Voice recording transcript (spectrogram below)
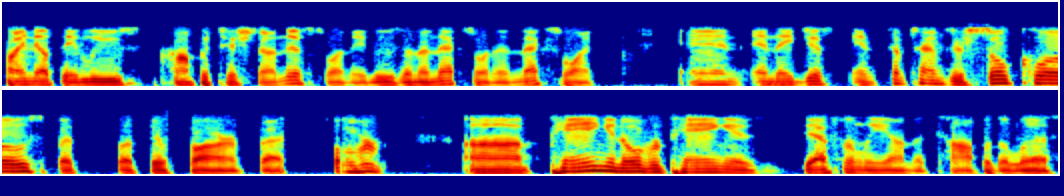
find out they lose competition on this one, they lose on the next one, and the next one, and and they just and sometimes they're so close, but but they're far. But over uh, paying and overpaying is definitely on the top of the list.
